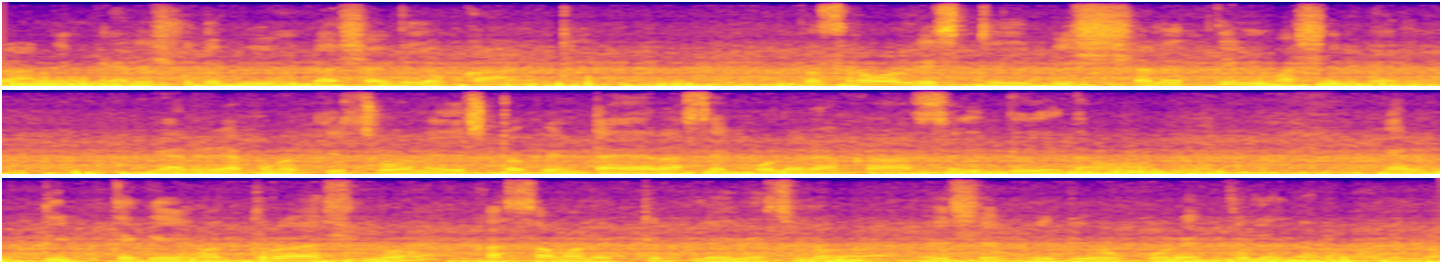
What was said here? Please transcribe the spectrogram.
রানিং গাড়ি, শুধু বিমটা সেগুলো কাঠ তাছাড়া অল স্টিল বিশ সালের তিন মাসের গাড়ি। গাড়ির এখনও কিছু হয় না স্টপিং টায়ার আছে, কোলে রাখা আছে, দিয়ে দেওয়া হবে। গাড়িটা টিপ থেকেই মাত্র আসলো, কাঁচামালের টিপ লেগেছিলো এসে ভিডিও করে তুলে দেওয়া হলো।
